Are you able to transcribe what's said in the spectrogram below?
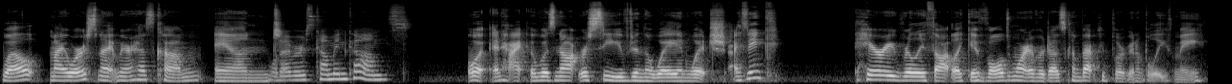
well, my worst nightmare has come, and Whatever's coming comes. what and I, it was not received in the way in which I think Harry really thought like if Voldemort ever does come back, people are gonna believe me.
